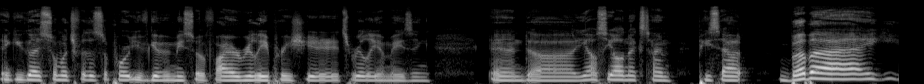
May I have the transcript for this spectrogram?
Thank you guys so much for the support you've given me so far. I really appreciate it. It's really amazing. And uh, yeah, I'll see y'all next time. Peace out. Bye bye.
